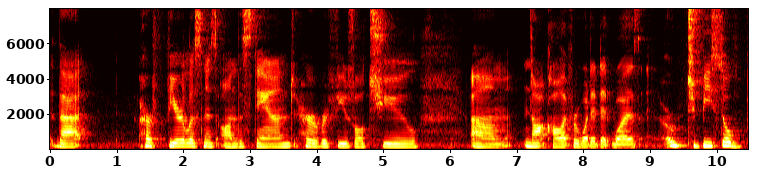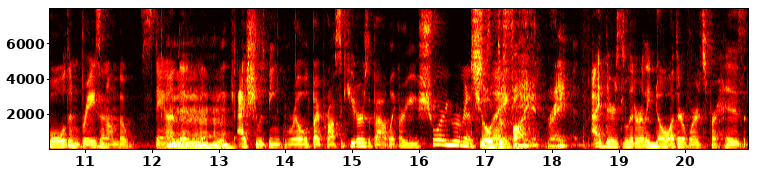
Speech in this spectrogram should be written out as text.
that her fearlessness on the stand her refusal to um, not call it for what it, it was to be so bold and brazen on the stand and like as she was being grilled by prosecutors about like are you sure you were gonna so like, defiant, right? I, there's literally no other words for his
